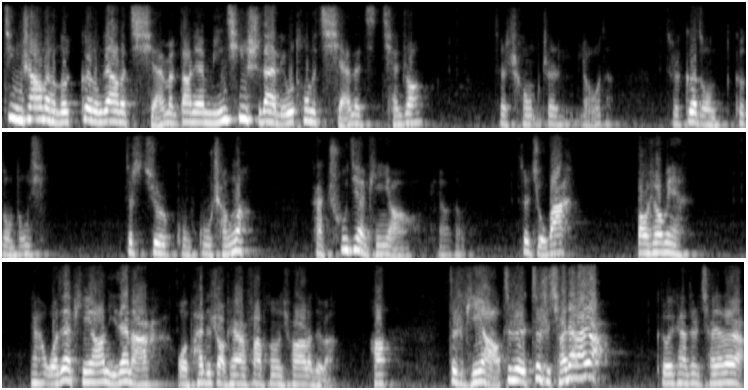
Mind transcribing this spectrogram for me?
晋商的很多各种各样的钱嘛，当年明清时代流通的钱的钱庄，这是城，这楼子，这是各种各种东西，这是就是古古城嘛。看初见平遥，平遥灯，这是酒吧，刀削面。你看我在平遥，你在哪儿？我拍的照片发朋友圈了，对吧？好，这是平遥，这是这是乔家大院。各位看，这是乔家大院。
